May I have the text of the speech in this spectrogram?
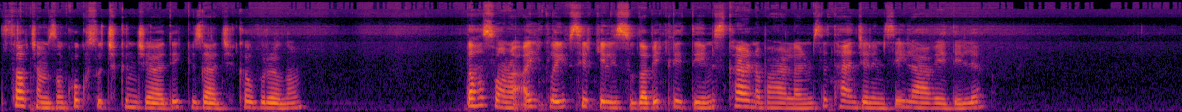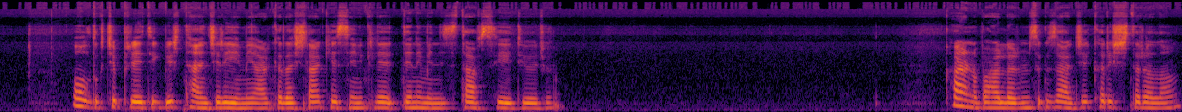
Salçamızın kokusu çıkıncaya dek güzelce kavuralım. Daha sonra ayıklayıp sirkeli suda beklettiğimiz karnabaharlarımızı tenceremize ilave edelim. Oldukça pratik bir tencere yemeği arkadaşlar. Kesinlikle denemenizi tavsiye ediyorum. Karnabaharlarımızı güzelce karıştıralım.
